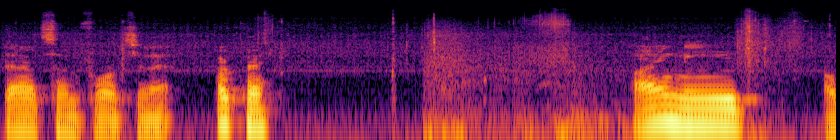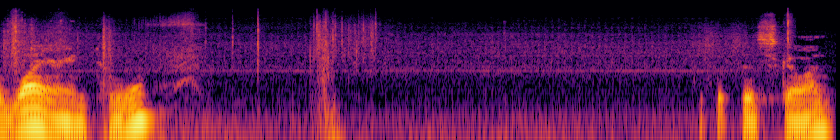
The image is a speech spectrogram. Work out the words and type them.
That's unfortunate. Okay. I need a wiring tool. Get this going.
